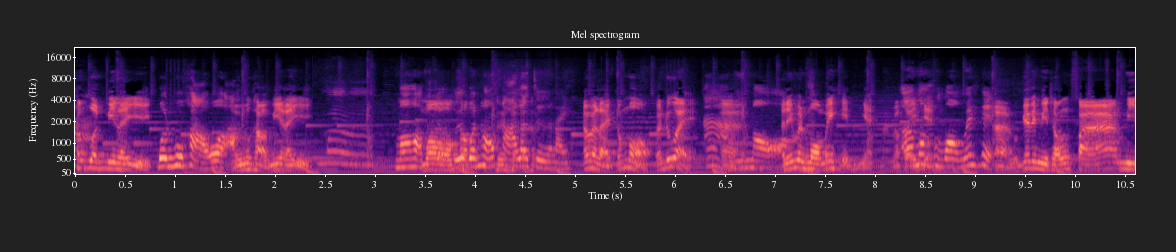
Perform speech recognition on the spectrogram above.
ข้างบนมีอะไรอีก บนภูเขาเหรอะบนภูเขามีอะไรอีกหมอกมอหมอกวิวบนท้องฟ้าเราเจออะไรไม่เป็นไรก็หมอกก็ด้วยอ่าอ่ามีหมอกอันนี้มันมองไม่เห็นไงมันไม่เอค่ออยมองเห็นมองไม่เห็นอ่ามันก็จะมีท้องฟ้ามี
